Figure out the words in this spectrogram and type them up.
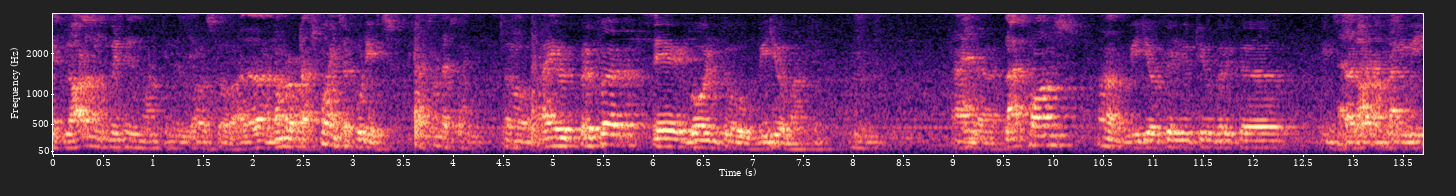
like lot of information in one single day. So அதான் நம்பர் ஆஃப் டச் பாயிண்ட்ஸ் கூடிடுச்சு that's what touch points so I would prefer say go into video marketing Mm. And platforms வீடியோக்கு யூடியூப் இருக்கு lot Instagram of TV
